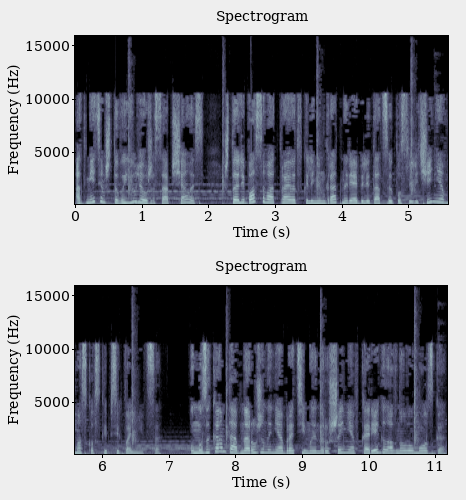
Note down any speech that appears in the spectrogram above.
Отметим, что в июле уже сообщалось, что Алибасова отправят в Калининград на реабилитацию после лечения в московской психбольнице. У музыканта обнаружены необратимые нарушения в коре головного мозга.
